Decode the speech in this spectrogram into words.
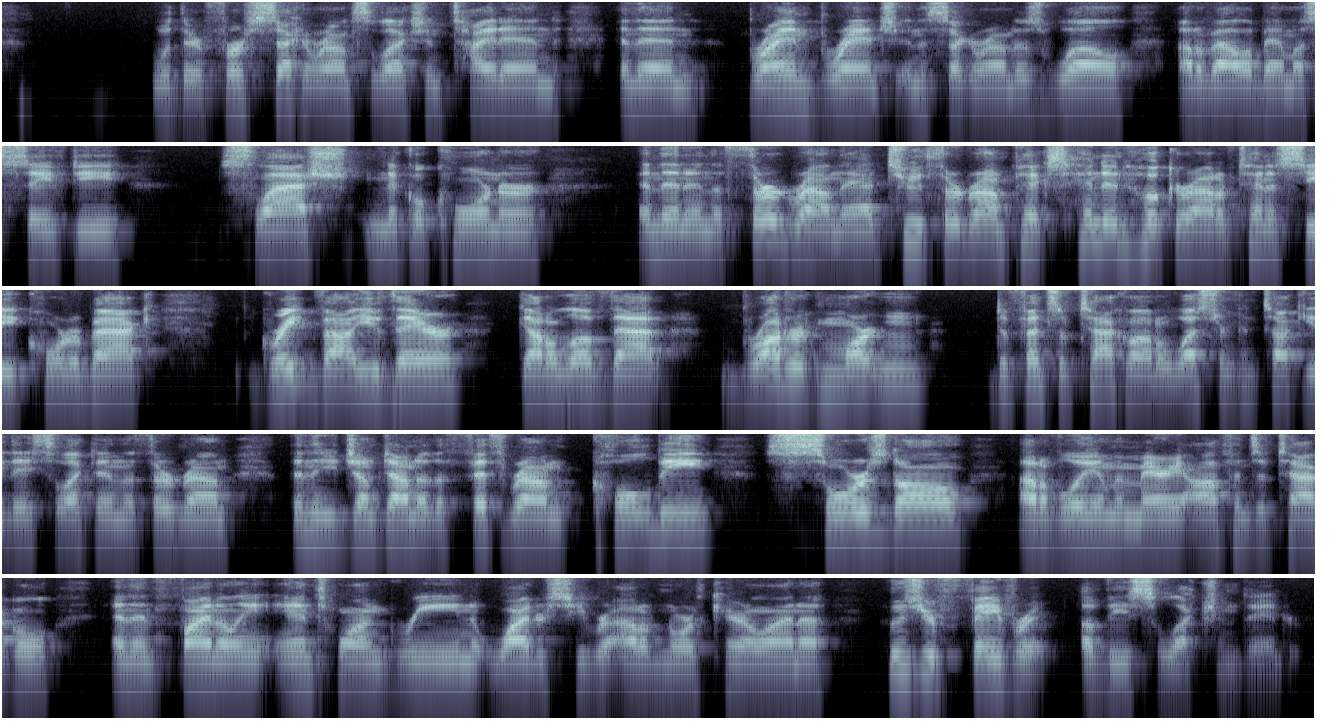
with their first second round selection, tight end. And then Brian Branch in the second round as well, out of Alabama, safety slash nickel corner. And then in the third round, they had two third round picks Hendon Hooker out of Tennessee, quarterback. Great value there. Got to love that. Broderick Martin, defensive tackle out of Western Kentucky, they selected in the third round. Then you jump down to the fifth round, Colby Sorsdal out of William and Mary, offensive tackle. And then finally, Antoine Green, wide receiver out of North Carolina. Who's your favorite of these selections, Andrew?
